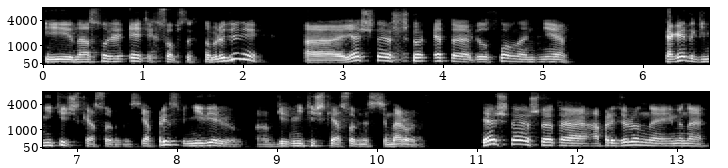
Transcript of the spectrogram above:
и на основе этих собственных наблюдений э, я считаю, что это, безусловно, не какая-то генетическая особенность. Я, в принципе, не верю в генетические особенности народов. Я считаю, что это определенная именно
